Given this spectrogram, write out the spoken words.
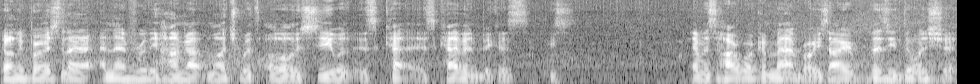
The only person I, I never really hung out much with OOC was is, Ke- is Kevin because he's Kevin's a hardworking man, bro. He's out here busy doing shit.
